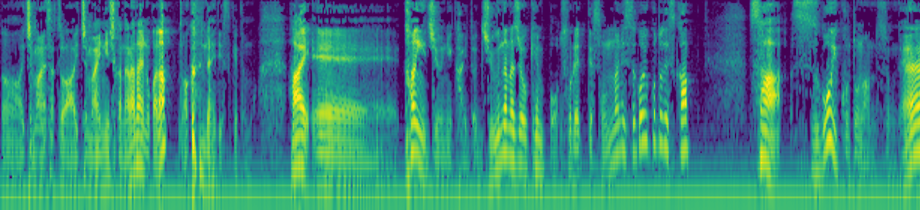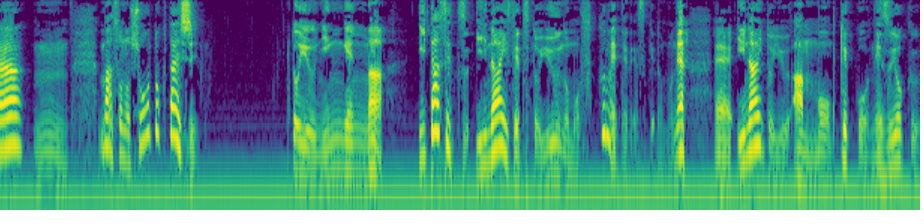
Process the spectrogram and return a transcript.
1万円札は1万円にしかならないのかな？わかんないですけども。はい、えー、簡易12回と17条憲法。それってそんなにすごいことですか？さあ、すごいことなんですよね。うん。まあ、その聖徳太子という人間が、いた説、いない説というのも含めてですけどもね、えー、いないという案も結構根強く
